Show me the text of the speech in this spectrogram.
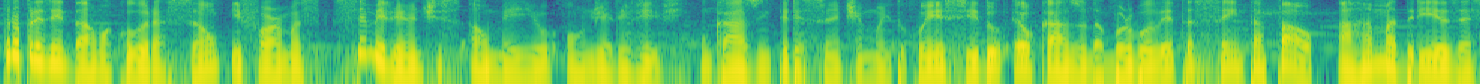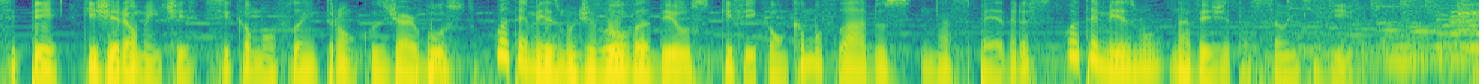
para apresentar uma coloração e formas semelhantes ao meio onde ele vive. Um caso interessante e muito conhecido é o caso da borboleta senta-pau, a Ramadrias sp, que geralmente se camufla em troncos de arbusto, ou até mesmo de louva-a-Deus, que ficam camuflados nas pedras ou até mesmo na vegetação em que vivem.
